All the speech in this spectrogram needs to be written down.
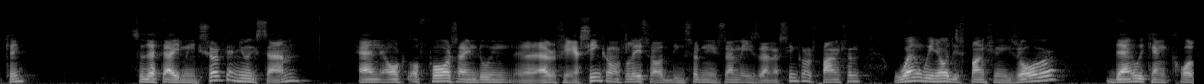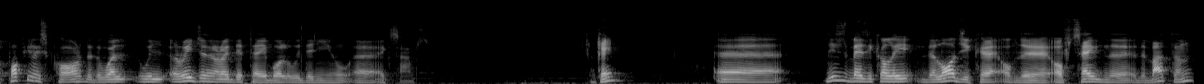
okay so that I'm inserting a new exam and of, course I'm doing uh, everything asynchronously so the inserting exam is an asynchronous function. When we know this function is over then we can call populate scores that will, will regenerate the table with the new uh, exams. Okay? Uh, this is basically the logic uh, of the of saving the, the, button.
